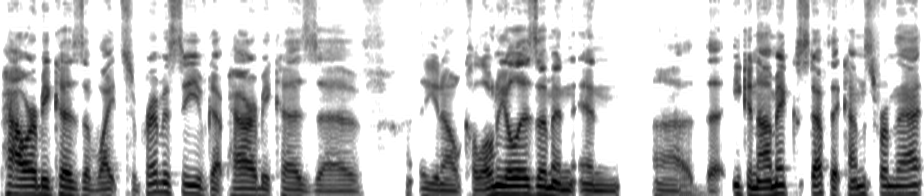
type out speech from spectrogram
power because of white supremacy. You've got power because of you know colonialism and and uh, the economic stuff that comes from that.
